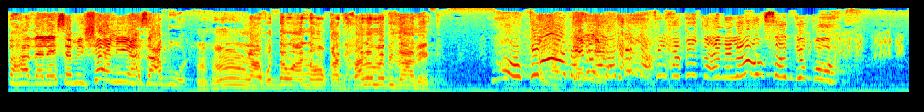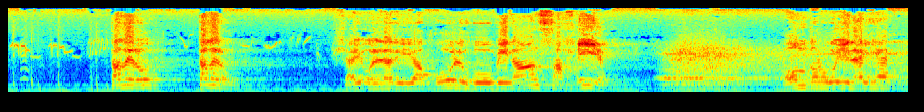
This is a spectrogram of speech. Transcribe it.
فهذا ليس من شأني يا زعبور. مهم، لابد وأنه قد حلم بذلك. كلا كلا كلا. في الحقيقة أنا لا أصدقه. انتظروا انتظروا. الشيء الذي يقوله بنان صحيح. انظروا إلي.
